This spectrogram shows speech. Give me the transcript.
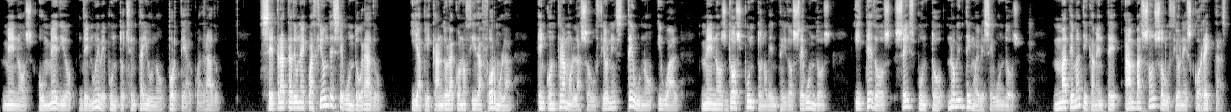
menos un medio de 9.81 por t al cuadrado. Se trata de una ecuación de segundo grado y aplicando la conocida fórmula encontramos las soluciones T1 igual menos 2.92 segundos y T2 6.99 segundos. Matemáticamente ambas son soluciones correctas,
